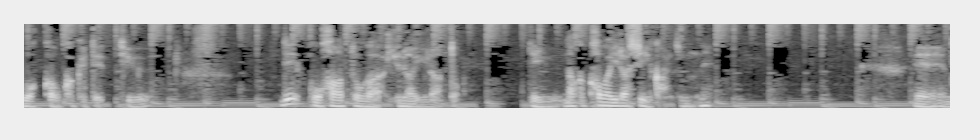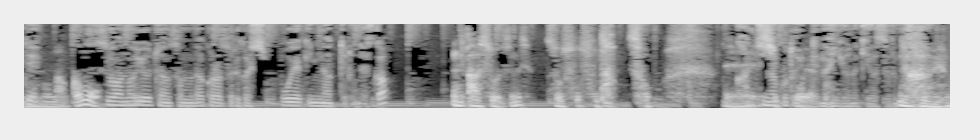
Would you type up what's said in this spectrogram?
輪っかをかけてっていう。で、こう、ハートがゆらゆらと。っていう、なんか可愛らしい感じのね。えー、でものなんかも、諏訪のようちゃんさんもだからそれが尻尾焼きになってるんですか？うんあ、そうですね。そうそうそうだ。そう。えー肝心なこと言ってないような気がするんですけど。はいはい。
